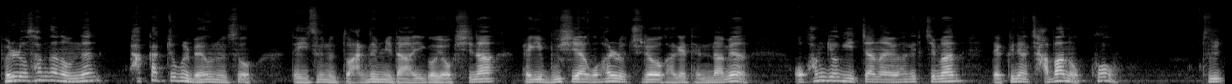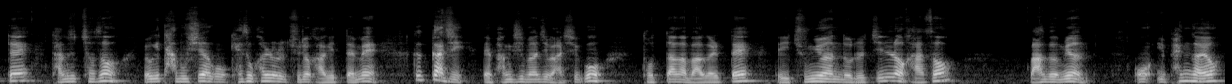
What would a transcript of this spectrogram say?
별로 상관없는 바깥쪽을 메우는 수. 네, 이 수는 또 안 됩니다. 이거 역시나 백이 무시하고 활로 줄여가게 된다면 어, 환격이 있잖아요 하겠지만 네, 그냥 잡아놓고 둘 때 단수 쳐서 여기 다 무시하고 계속 활로를 줄여가기 때문에 끝까지 네, 방심하지 마시고 뒀다가 막을 때 이 중요한 돌을 찔러 가서 막으면 어, 이 패인가요?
